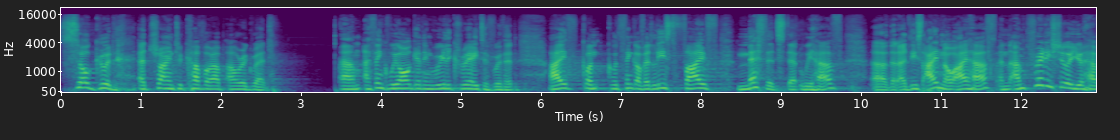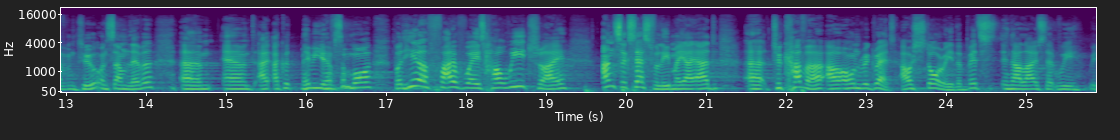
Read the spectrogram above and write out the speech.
so good at trying to cover up our regret? Um, I think we're all getting really creative with it. I could think of at least five methods that we have, uh, that at least I know I have, and I'm pretty sure you have them too on some level. Um, and I, I, could, maybe you have some more, but here are five ways how we try, unsuccessfully, may I add, uh, to cover our own regret, our story, the bits in our lives that we, we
